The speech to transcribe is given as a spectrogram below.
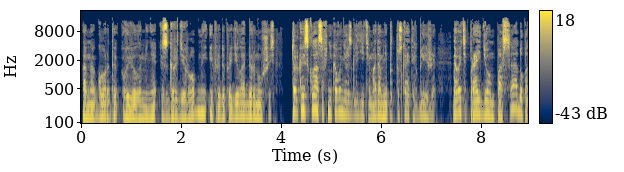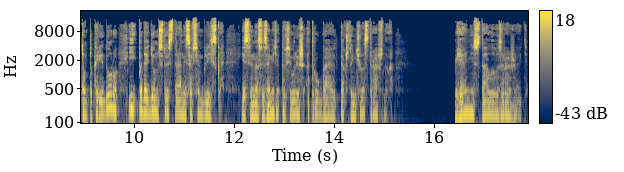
Она гордо вывела меня из гардеробной и предупредила, обернувшись: "Только из классов никого не разглядите, мадам не подпускает их ближе. Давайте пройдем по саду, потом по коридору и подойдем с той стороны совсем близко. Если нас и заметят, то всего лишь отругают, так что ничего страшного". Я не стала возражать.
